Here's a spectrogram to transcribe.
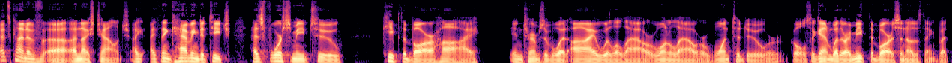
that's kind of uh, a nice challenge. I, I think having to teach has forced me to keep the bar high in terms of what I will allow or won't allow or want to do or goals. Again, whether I meet the bar is another thing, but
